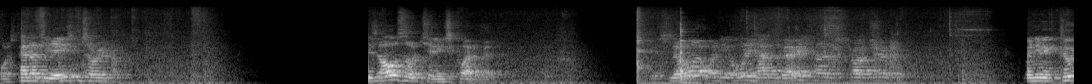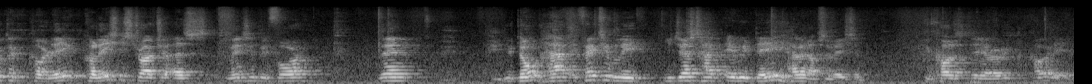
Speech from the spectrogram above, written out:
or standard deviation, sorry, is also changed quite a bit. It's lower when you only have the variance kind structure, when you include the correla- correlation structure, as mentioned before, then you don't have, effectively, you just have every day have an observation because they are correlated.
